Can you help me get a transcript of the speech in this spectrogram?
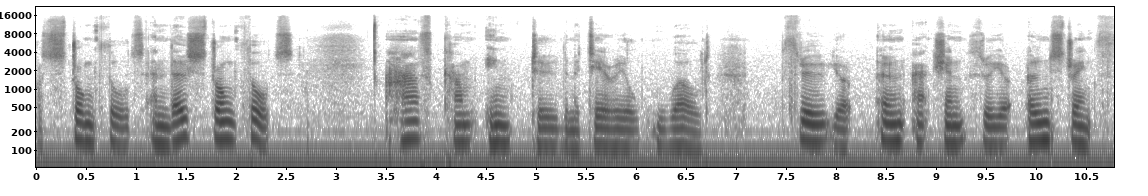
are strong thoughts, and those strong thoughts have come into the material world through your own action, through your own strength.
